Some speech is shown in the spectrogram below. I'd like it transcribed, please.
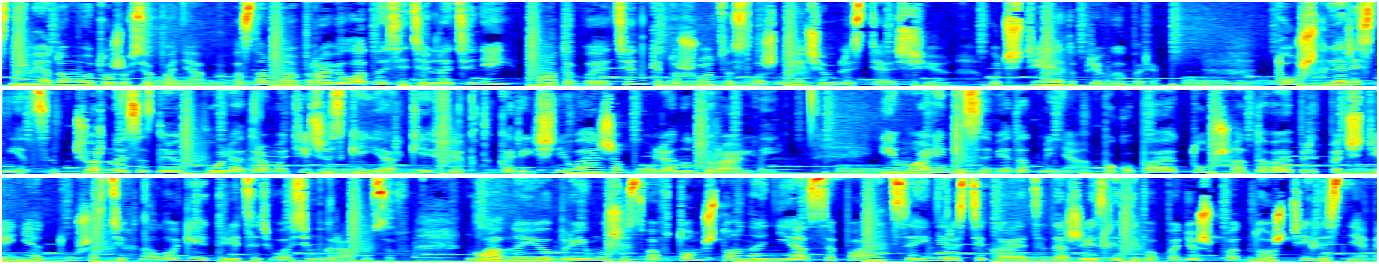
С ними, я думаю, тоже все понятно. Основное правило относительно теней – матовые оттенки тушуются сложнее, чем блестящие. Учти это при выборе. Тушь для ресниц. Черная создает более драматический яркий эффект, коричневая же более натуральный. И маленький совет от меня. Покупая тушь, отдавая предпочтение туши с технологией 38 градусов. Главное ее преимущество в том, что она не осыпается и не растекается, даже если ты попадешь под дождь или снег.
